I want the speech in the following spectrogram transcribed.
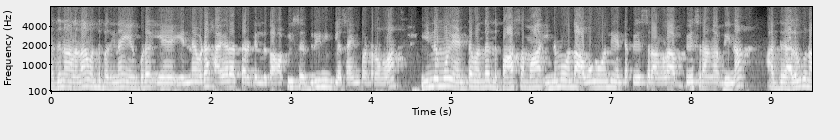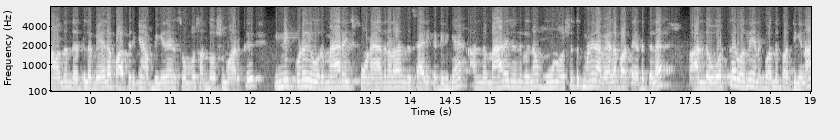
அதனால தான் வந்து பாத்தீங்கன்னா என் கூட என்னை விட ஹையர் அத்தாரிட்டியில் இருக்க ஆஃபீஸர் க்ரீனிங்ல சைன் பண்ணுறவங்களாம் இன்னமும் என்கிட்ட வந்து அந்த பாசமா இன்னமும் வந்து அவங்க வந்து என்கிட்ட பேசுறாங்களா பேசுறாங்க அப்படின்னா அந்த அளவுக்கு நான் வந்து அந்த இடத்துல வேலை பார்த்திருக்கேன் அப்படிங்கிறது எனக்கு ரொம்ப சந்தோஷமா இருக்கு. இன்னைக்கு கூட ஒரு மேரேஜ் போனேன். அதனால தான் இந்த saree கட்டியிருக்கேன். அந்த மேரேஜ் வந்து பாத்தீங்கன்னா மூணு வருஷத்துக்கு முன்னாடி நான் வேலை பார்த்த இடத்துல அந்த ஒர்க்கர் வந்து எனக்கு வந்து பாத்தீங்கன்னா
